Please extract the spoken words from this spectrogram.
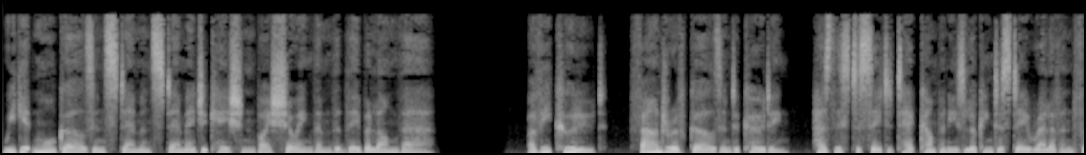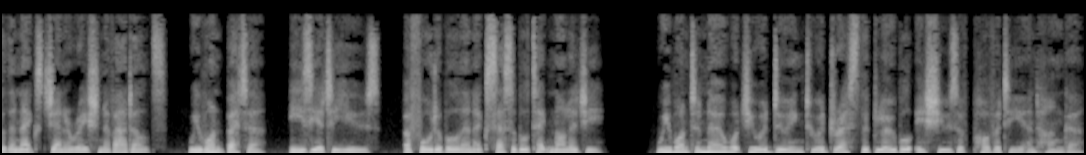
We get more girls in STEM and STEM education by showing them that they belong there. Avi Kulut, founder of Girls into Coding, has this to say to tech companies looking to stay relevant for the next generation of adults we want better, easier to use, affordable, and accessible technology. We want to know what you are doing to address the global issues of poverty and hunger.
